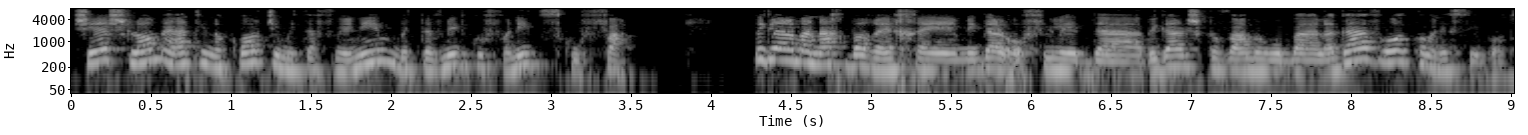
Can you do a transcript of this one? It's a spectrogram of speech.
שיש לא מעט תינוקות שמתאפיינים בתבנית גופנית זקופה. בגלל מנח ברחם, בגלל אופי לידה, בגלל שכבה מרובה על הגב ועוד כל מיני סיבות.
